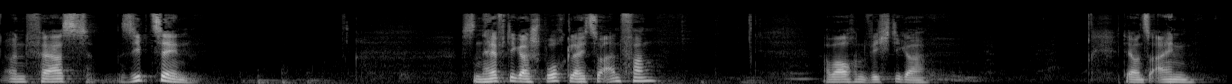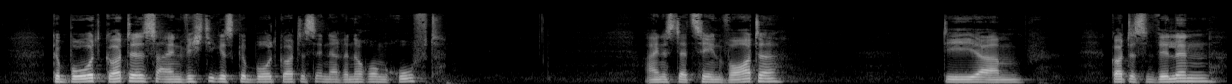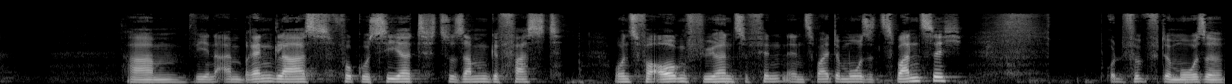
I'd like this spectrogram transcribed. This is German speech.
und Vers 17. Das ist ein heftiger Spruch gleich zu Anfang, aber auch ein wichtiger, der uns ein Gebot Gottes, ein wichtiges Gebot Gottes in Erinnerung ruft. Eines der zehn Worte, die ähm, Gottes Willen ähm, wie in einem Brennglas fokussiert, zusammengefasst, uns vor Augen führen, zu finden in 2. Mose 20 und 5. Mose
